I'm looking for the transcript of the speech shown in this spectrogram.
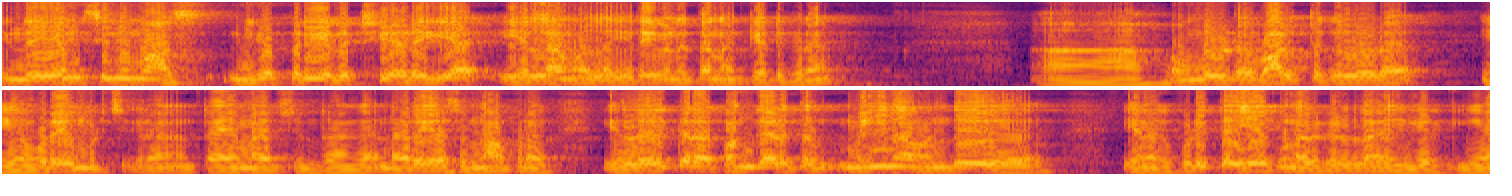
இந்த எம் சினிமாஸ் மிகப்பெரிய வெற்றி அடைய எல்லாம் வல்ல இறைவனை தான் நான் கேட்டுக்கிறேன். உங்களோட வாழ்த்துக்களோட என் உரையை முடிச்சுக்கிறேன். டைம் ஆயிடுச்சுன்றாங்க. நிறைய சொன்னால் அப்புறம் இதில் இருக்கிற பங்கெடுத்த மெயினாக வந்து எனக்கு பிடித்த இயக்குனர்கள்லாம் எங்கே இருக்கீங்க?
